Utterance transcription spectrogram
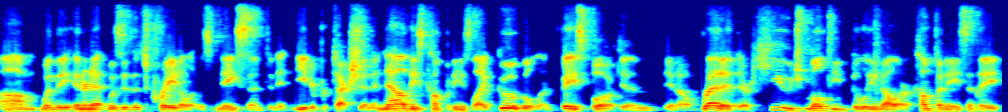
um, when the internet was in its cradle. It was nascent and it needed protection. And now these companies like Google and Facebook and you know Reddit, they're huge multi-billion-dollar companies, and they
